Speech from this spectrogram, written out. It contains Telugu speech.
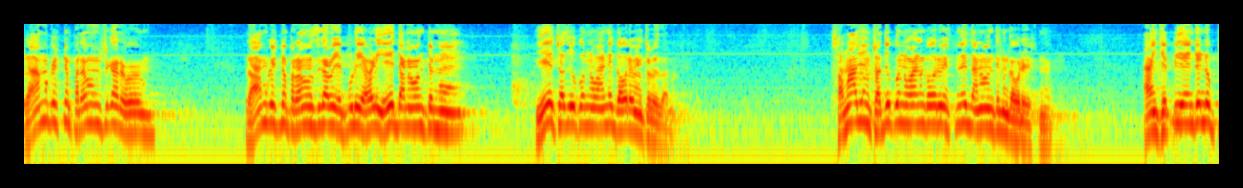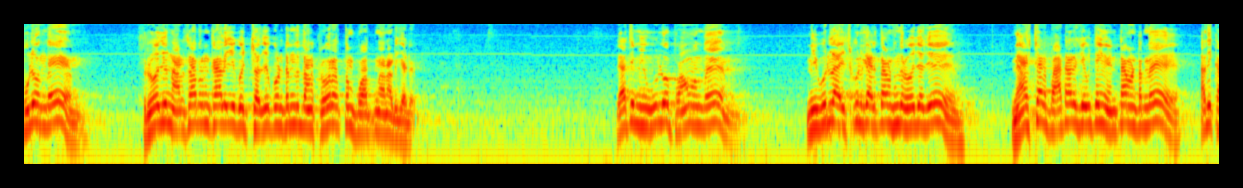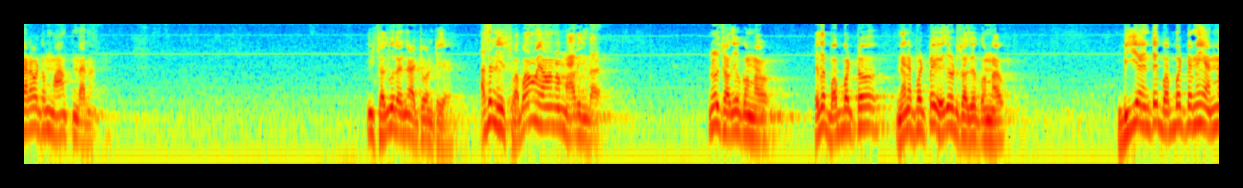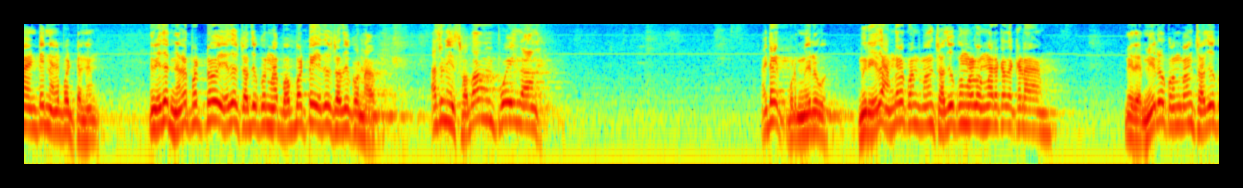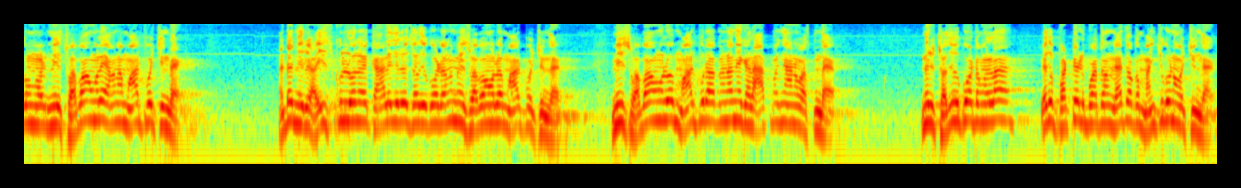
రామకృష్ణ పరమహంస గారు రామకృష్ణ పరమహంస గారు ఎప్పుడు ఎవడు ఏ ధనవంతుడిని ఏ చదువుకున్న వాడిని గౌరవించలేదు అన్నది సమాజం చదువుకున్న వాళ్ళని గౌరవిస్తుంది ధనవంతుని గౌరవిస్తుంది. ఆయన చెప్పేది ఏంటంటే పులి ఉంది. రోజు నరసాపురం కాలేజీకి వచ్చి చదువుకుంటుంది దాని క్రూరత్వం పోతుందని అడిగాడు. లేకపోతే మీ ఊళ్ళో పాము ఉంది. మీ ఊర్లో హై స్కూల్కి వెళ్తూ ఉంటుంది రోజు అది. మాస్టర్ పాఠాలు చెబితే వింటూ ఉంటుంది. అది కరవటం మానుతుందని ఈ చదువులన్నీ అటువంటివి అసలు నీ స్వభావం ఏమైనా మారిందా? నువ్వు చదువుకున్నావు. ఏదో బొబ్బట్టో మెనపట్టో ఏదో ఒకటి చదువుకున్నావు. బియ్య అంటే బొబ్బట్టని అమ్మ అంటే మెనపట్టని. నువ్వు ఏదో మినపట్టో ఏదో చదువుకున్నావు బొబ్బట్టో ఏదో చదువుకున్నావు. అసలు నీ స్వభావం పోయిందా అని అంటే ఇప్పుడు మీరు మీరు ఏదో అందరూ కొంతమంది చదువుకున్న వాళ్ళు ఉన్నారు కదా అక్కడ. మీరు మీరు కొంతమంది చదువుకున్న వాళ్ళు మీ స్వభావంలో ఏమైనా మార్పు వచ్చిందా? అంటే మీరు హై స్కూల్లోనే కాలేజీలో చదువుకోవడంలో మీ స్వభావంలో మార్పు వచ్చిందా? మీ స్వభావంలో మార్పు రాకుండా మీకు అలా ఆత్మజ్ఞానం వస్తుందా? మీరు చదువుకోవటం వల్ల ఏదో పట్టు వెళ్ళిపోతాం లేకపోతే ఒక మంచి గుణం వచ్చిందా?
